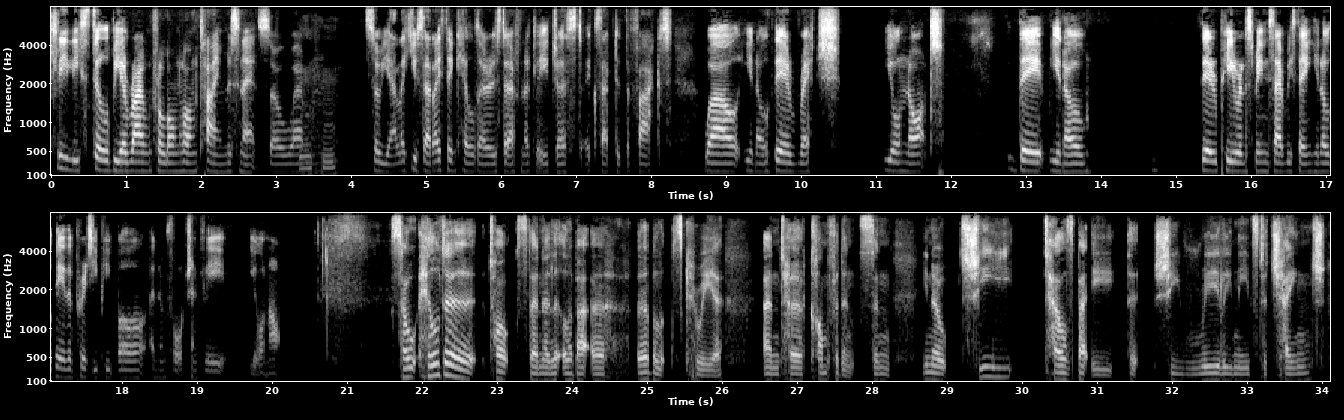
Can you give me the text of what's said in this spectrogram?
clearly still be around for a long long time isn't it so um hmm so yeah, like you said, I think Hilda has definitely just accepted the fact. Well, you know, they're rich, you're not. They, you know, their appearance means everything. You know, they're the pretty people, and unfortunately, you're not. So Hilda talks then a little about her Herbalux career and her confidence, and you know she tells Betty she really needs to change,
